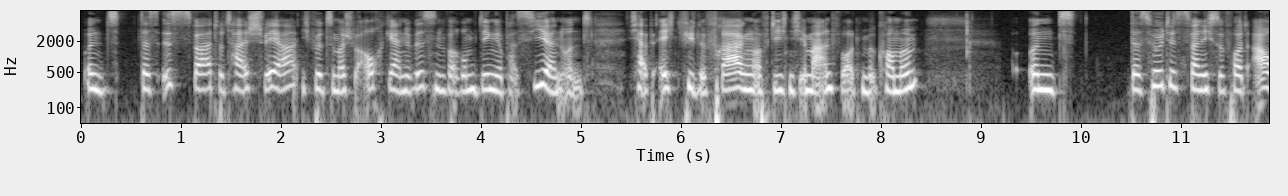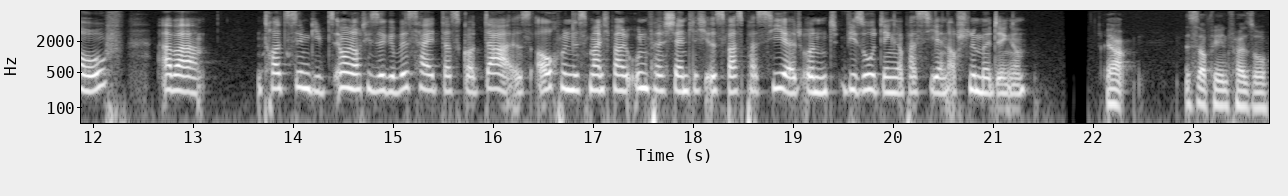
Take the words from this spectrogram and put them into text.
Und das ist zwar total schwer, ich würde zum Beispiel auch gerne wissen, warum Dinge passieren und ich habe echt viele Fragen, auf die ich nicht immer Antworten bekomme. Und das hört jetzt zwar nicht sofort auf, aber trotzdem gibt es immer noch diese Gewissheit, dass Gott da ist, auch wenn es manchmal unverständlich ist, was passiert und wieso Dinge passieren, auch schlimme Dinge. Ja, ist auf jeden Fall so.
